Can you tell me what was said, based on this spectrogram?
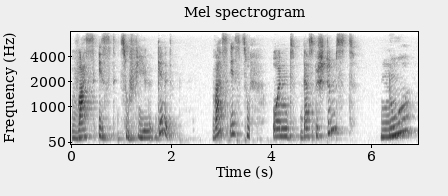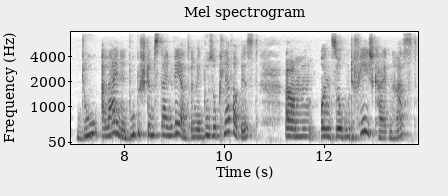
was ist zu viel Geld? Was ist zu Und das bestimmst nur du alleine. Du bestimmst deinen Wert. Und wenn du so clever bist ähm, und so gute Fähigkeiten hast,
